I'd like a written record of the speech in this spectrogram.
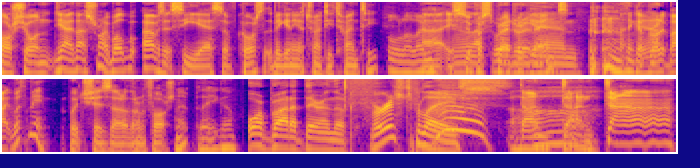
Or Sean, yeah, that's right. Well, I was at CES, of course, at the beginning of 2020. All alone. Uh, a Yeah, super that's where it spreader event. I think I brought it back with me, which is rather unfortunate, but there you go. Or brought it there in the first place. Dun, dun, dun.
